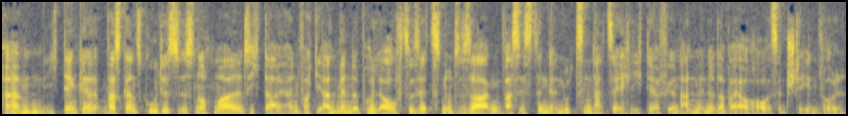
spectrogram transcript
Ähm, ich denke, was ganz gut ist, ist nochmal, sich da einfach die Anwenderbrille aufzusetzen und zu sagen, was ist denn der Nutzen tatsächlich, der für einen Anwender dabei auch raus entstehen soll.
